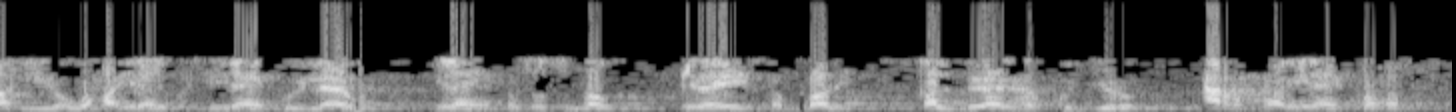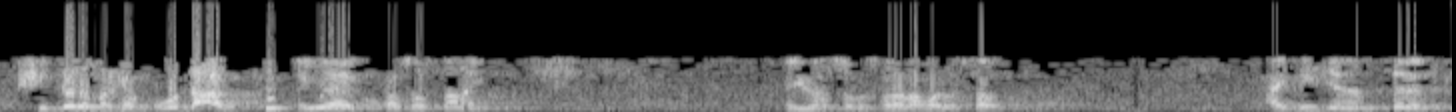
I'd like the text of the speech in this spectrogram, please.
رأيه وحا إلهي كسي إلهي كل لاوي إلهي حسوس النو عباية صبالي قلب إلهي كجره عرف هذا إلهي كحص شدة مركز قود عبد أيها كحصوصني أيها رسول صلى الله عليه وسلم عيدي جنا مسلسك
